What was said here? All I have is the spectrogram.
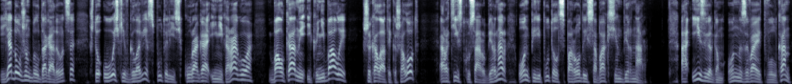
Я должен был догадываться, что у Оськи в голове спутались Курага и Никарагуа, Балканы и каннибалы, шоколад и кашалот, артистку Сару Бернар он перепутал с породой собак Сен-Бернар, а извергом он называет вулкан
